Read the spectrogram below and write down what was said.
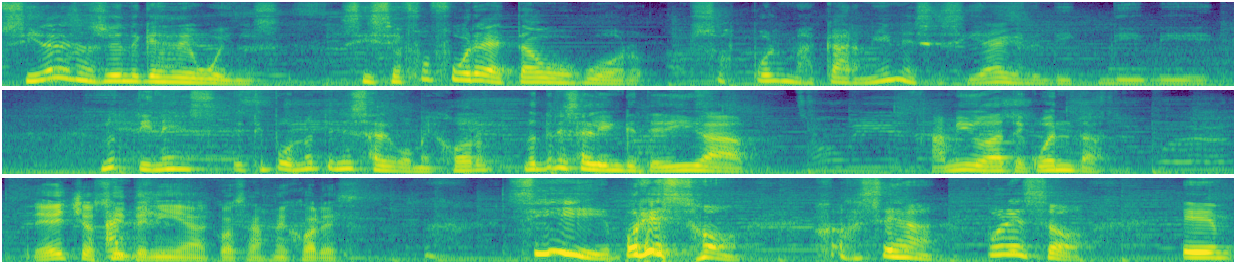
si da la sensación de que es de Wings, si se fue fuera de Star War, sos Paul McCartney, hay necesidad de, no tienes, tipo, no tenés algo mejor, no tenés alguien que te diga, amigo, date cuenta. De hecho, sí tenía cosas mejores. Sí, por eso. O sea, por eso. Eh,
